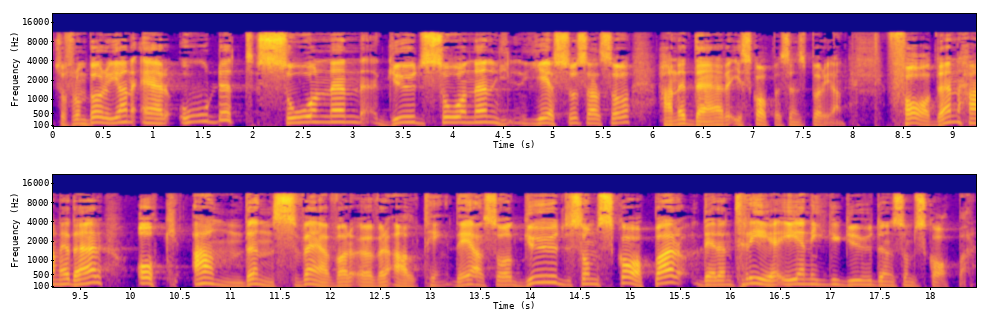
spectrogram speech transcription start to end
Så från början är ordet, sonen, Gud, sonen, Jesus alltså, han är där i skapelsens början. Fadern, han är där och anden svävar över allting. Det är alltså Gud som skapar, det är den treenige guden som skapar.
